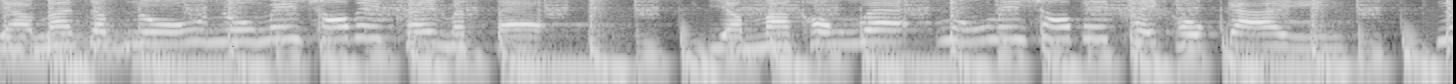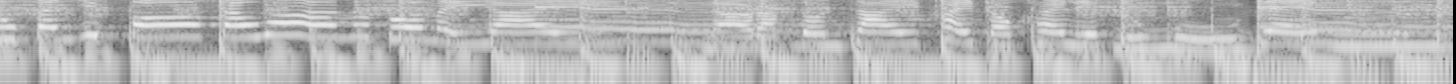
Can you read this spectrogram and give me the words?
อย่ามาจับหนู หนูไม่ชอบให้ใครมาแตะ อย่ามาของแวะ หนูไม่ชอบให้ใครเข้าใกล้ หนูเป็นฮิปโปแต่ว่าหนูตัวไม่ใหญ่ ก็ใครเรียกหนูหมูเด้ง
